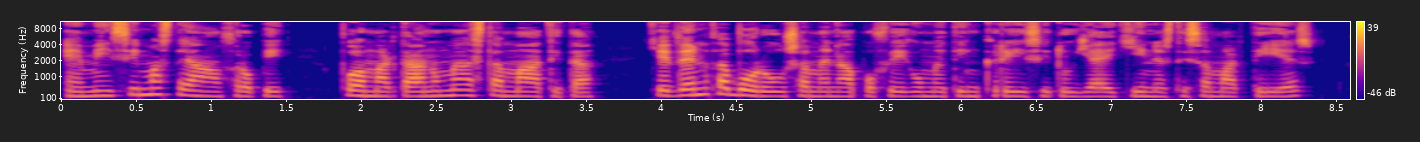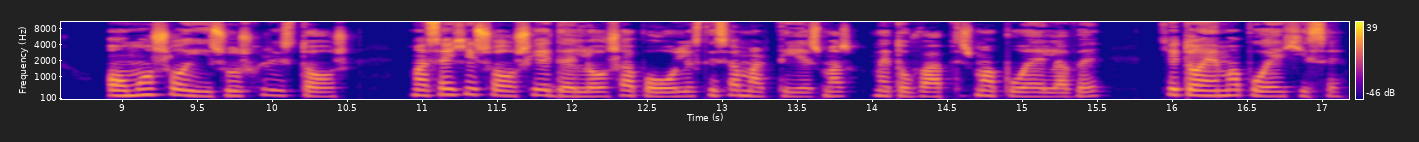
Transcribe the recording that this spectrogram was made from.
εμείς είμαστε άνθρωποι που αμαρτάνουμε ασταμάτητα και δεν θα μπορούσαμε να αποφύγουμε την κρίση του για εκείνες τις αμαρτίες, όμως ο Ιησούς Χριστός μας έχει σώσει εντελώς από όλες τις αμαρτίες μας με το βάπτισμα που έλαβε και το αίμα που έχισε.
